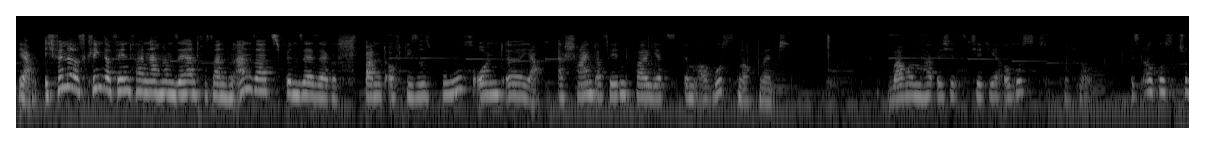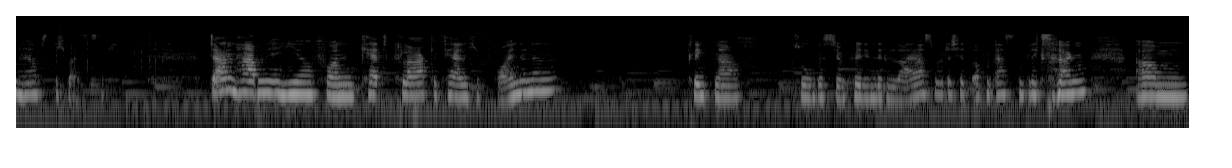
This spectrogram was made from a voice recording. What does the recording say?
Ja, ich finde, das klingt auf jeden Fall nach einem sehr interessanten Ansatz. Ich bin sehr, sehr gespannt auf dieses Buch und äh, ja, erscheint auf jeden Fall jetzt im August noch mit. Warum habe ich jetzt hier die August-Vorschau? Ist August schon Herbst? Ich weiß es nicht. Dann haben wir hier von Cat Clark Gefährliche Freundinnen. Klingt nach so ein bisschen Pretty Little Liars, würde ich jetzt auf den ersten Blick sagen. Ähm,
